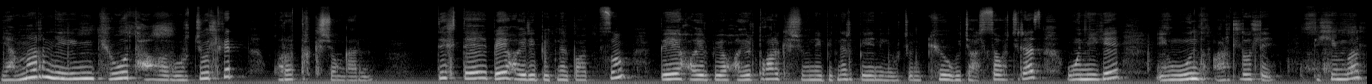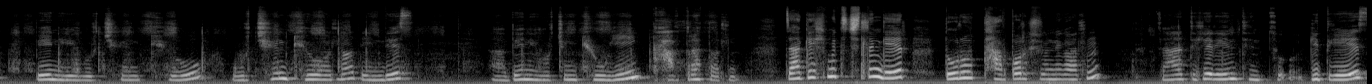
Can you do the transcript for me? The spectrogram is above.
ямар нэгэн Q тоогоор үржүүлэхэд 3 дахь гишүүн гарна. Тэгэхдээ B2-ыг бид нар бодсон. B2 буюу 2 дугаар гишүүнийг бид нар B1-ийг үржигэн Q гэж олсон учраас үүнийгээ энэ үнд орлуулъя. Тэгэх юм бол B1-ийг үржих нь Q, үржих нь Q болоод эндээс B1-ийг үржих нь Q-ийн квадрат болно. За гих мэтчлэнгээр 4 5 дугаар гишүүнийг олно. За тэгэхээр энэ тэнцүү гэдгээс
